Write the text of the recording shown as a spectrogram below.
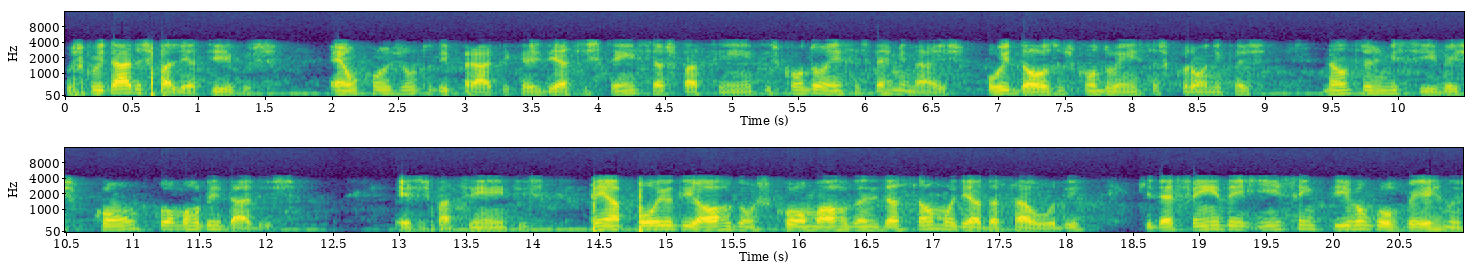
Os cuidados paliativos é um conjunto de práticas de assistência aos pacientes com doenças terminais ou idosos com doenças crônicas não transmissíveis com comorbidades. Esses pacientes têm apoio de órgãos como a Organização Mundial da Saúde, que defendem e incentivam governos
